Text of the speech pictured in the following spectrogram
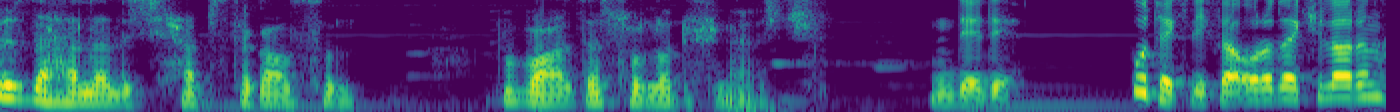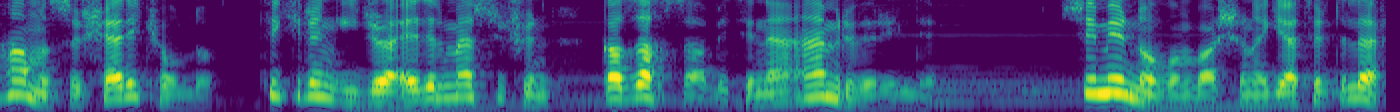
Öz də hələlik həbsdə qalsın. Bu barədə sonra düşünərik. dedi. Bu təklifə oradakıların hamısı şərik oldu. Fikrin icra edilməsi üçün Qazax zabitinə əmr verildi. Smirnovun başını gətirdilər.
